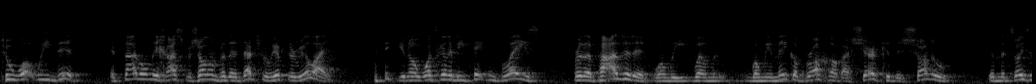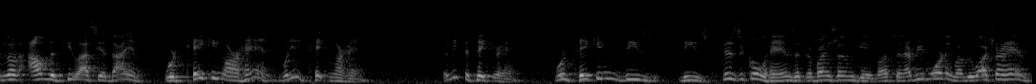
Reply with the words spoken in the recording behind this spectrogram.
to what we did. It's not only chas v'shalom for the detriment. We have to realize, you know, what's going to be taking place for the positive when we when we when we make a bracha of asher kedeshanu al netilas yadayim. We're taking our hands. What do you mean taking our hands? You mean to take your hands? We're taking these these physical hands that the Rebbeinu Shalom gave us, and every morning when we wash our hands,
